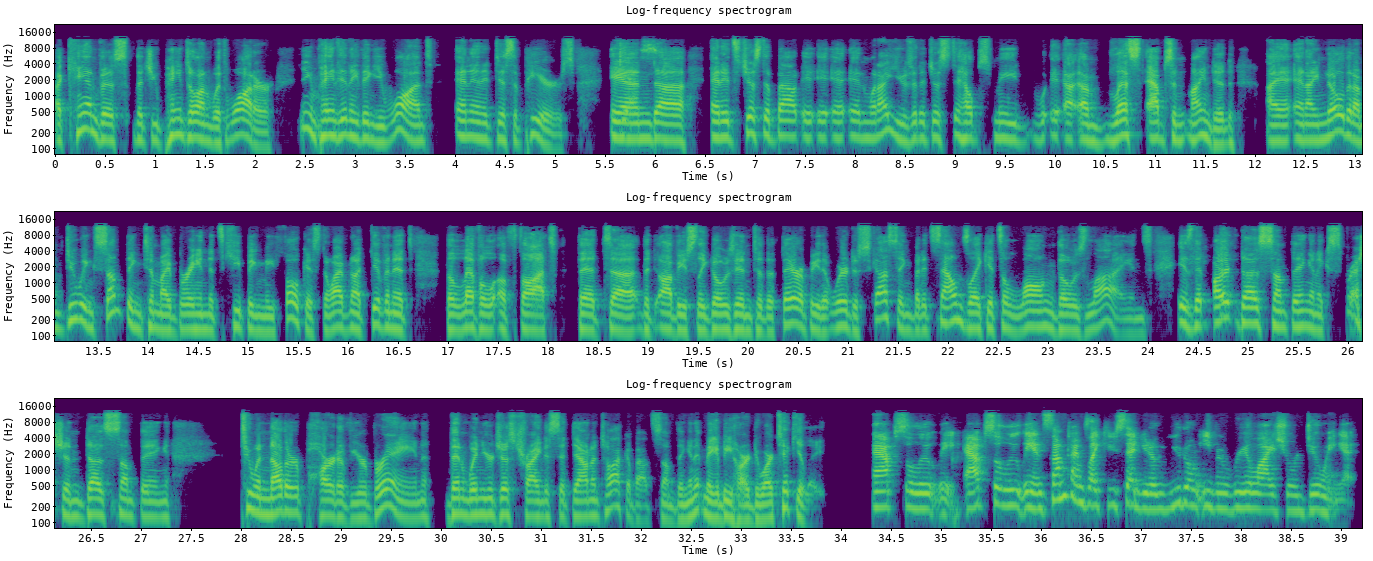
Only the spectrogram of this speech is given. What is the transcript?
a canvas that you paint on with water. You can paint anything you want, and then it disappears. And yes. uh and it's just about it, it, and when i use it it just helps me i'm less absent minded i and i know that i'm doing something to my brain that's keeping me focused. Now i've not given it the level of thought that uh that obviously goes into the therapy that we're discussing but it sounds like it's along those lines is that art does something and expression does something to another part of your brain than when you're just trying to sit down and talk about something and it may be hard to articulate Absolutely. Absolutely. And sometimes, like you said, you know, you don't even realize you're doing it.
